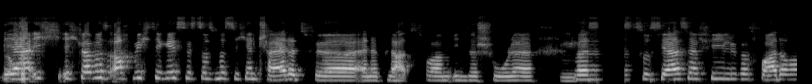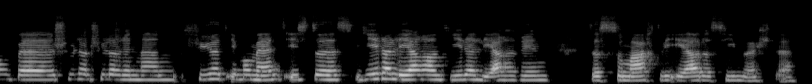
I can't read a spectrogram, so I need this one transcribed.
ja, ja ich, ich glaube, was auch wichtig ist, ist, dass man sich entscheidet für eine Plattform in der Schule, mhm. es zu sehr, sehr viel Überforderung bei Schülern und Schülerinnen führt. Im Moment ist dass jeder Lehrer und jede Lehrerin das so macht, wie er oder sie möchte.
